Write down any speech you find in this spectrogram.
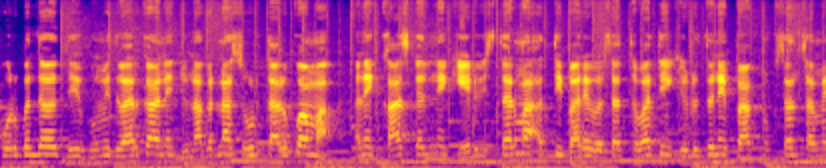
પોરબંદર, દેવભૂમિ, દ્વારકા અને જૂનાગઢના સોળ તાલુકામાં અને ખાસ કરીને ખેડ વિસ્તારમાં અતિ ભારે વરસાદ થવાથી ખેડૂતોને પાક નુકસાન સામે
